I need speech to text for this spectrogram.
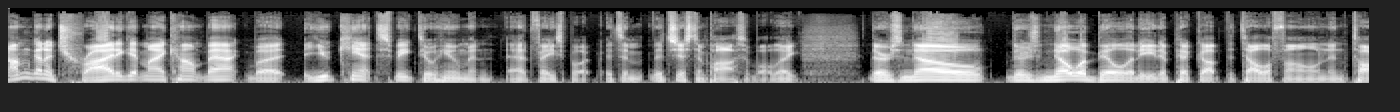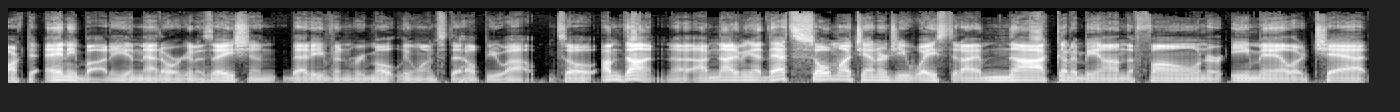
I'm gonna try to get my account back, but you can't speak to a human at Facebook. It's it's just impossible. Like there's no there's no ability to pick up the telephone and talk to anybody in that organization that even remotely wants to help you out. So I'm done. I'm not even. That's so much energy wasted. I am not to be on the phone or email or chat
